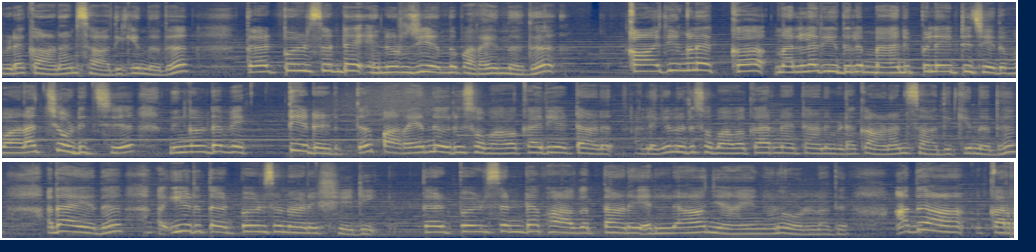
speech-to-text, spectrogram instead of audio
ഇവിടെ കാണാൻ സാധിക്കുന്നത്. തേർഡ് പേഴ്സന്റെ എനർജി എന്ന് പറയുന്നത് കാര്യങ്ങളെയൊക്കെ നല്ല രീതിയിൽ മാനിപ്പുലേറ്റ് ചെയ്ത് വളച്ചൊടിച്ച് നിങ്ങളുടെ വ്യക്തിയുടെ അടുത്ത് പറയുന്ന ഒരു സ്വഭാവക്കാരിയായിട്ടാണ് അല്ലെങ്കിൽ ഒരു സ്വഭാവക്കാരനായിട്ടാണ് ഇവിടെ കാണാൻ സാധിക്കുന്നത്. അതായത് ഈ ഒരു തേർഡ് പേഴ്സൺ ആണ് ശരി. തേർഡ് പേഴ്സന്റെ ഭാഗത്താണ് എല്ലാ ന്യായങ്ങളും ഉള്ളത്. അത് കറ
